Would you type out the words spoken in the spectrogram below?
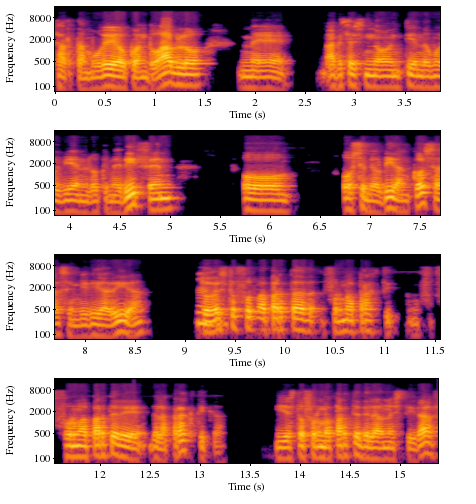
tartamudeo cuando hablo, me, a veces no entiendo muy bien lo que me dicen o, o se me olvidan cosas en mi día a día. Todo esto forma parte, forma forma parte de, la práctica y esto forma parte de la honestidad.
